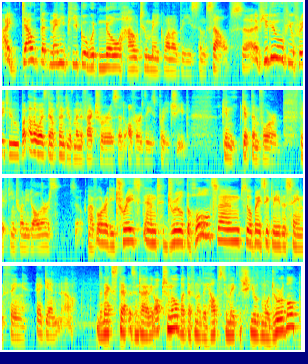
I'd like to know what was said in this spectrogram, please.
I doubt that many people would know how to make one of these themselves. Uh, if you do, feel free to, but otherwise there are plenty of manufacturers that offer these pretty cheap. You can get them for 15 $20. So I've already traced and drilled the holes and so basically the same thing again now. The next step is entirely optional but definitely helps to make the shield more durable.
